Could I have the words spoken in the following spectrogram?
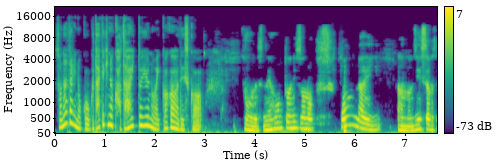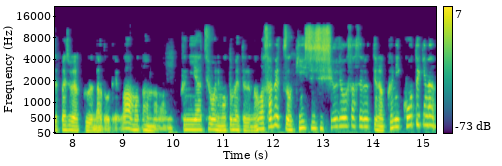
そのあたりのこう具体的な課題というのはいかがですか？そうですね。本当にその、本来あの、人種差別撤廃条約などでは、もあの、国や地方に求めているのは、差別を禁止し終了させるっていうのは国公的な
